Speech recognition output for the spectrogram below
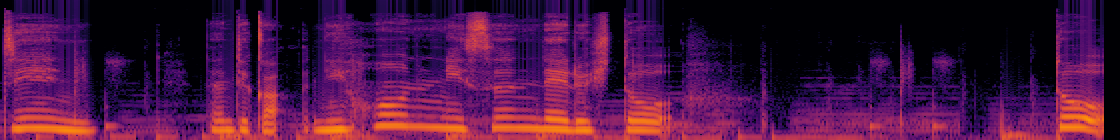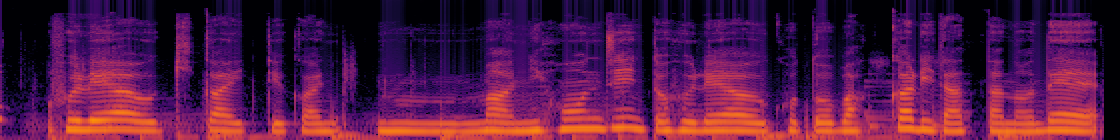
人なんていうか日本に住んでる人と触れ合う機会っていうか、うん、まあ日本人と触れ合うことばっかりだったので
